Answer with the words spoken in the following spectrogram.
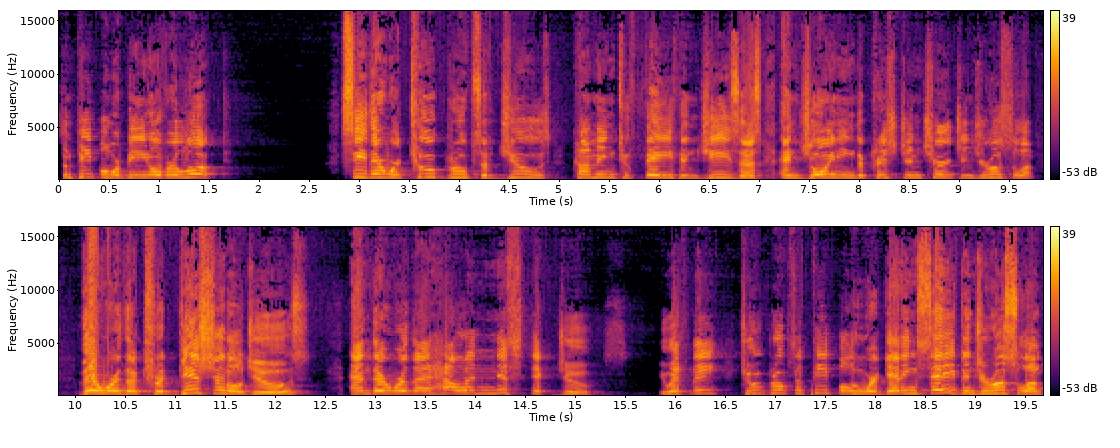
Some people were being overlooked. See, there were two groups of Jews coming to faith in Jesus and joining the Christian church in Jerusalem. There were the traditional Jews and there were the Hellenistic Jews. You with me? Two groups of people who were getting saved in Jerusalem.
